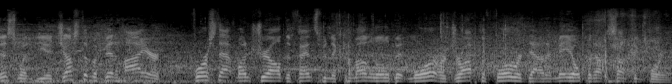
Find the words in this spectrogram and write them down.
this one. Do you adjust them a bit higher, force that Montreal defenseman to come out a little bit more, or drop the forward down? It may open up something for you.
